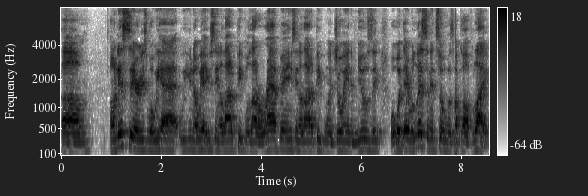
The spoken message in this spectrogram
Um, on this series, what we had, we you know, we had you seen a lot of people, a lot of rapping, you seen a lot of people enjoying the music. Well, what they were listening to was Drunk Off Life.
